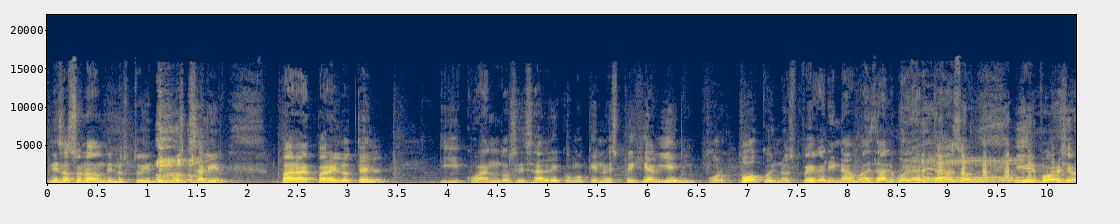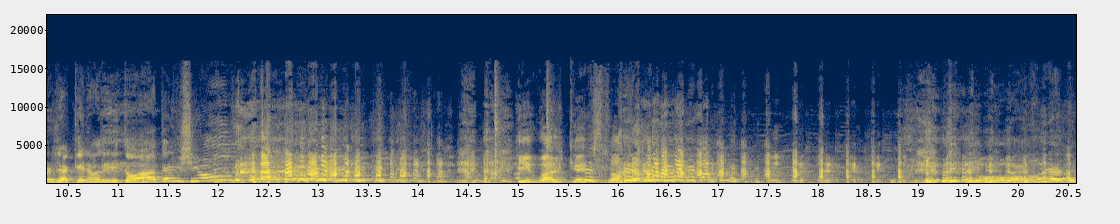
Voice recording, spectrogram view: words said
en esa zona donde nos tuvimos que salir para, para el hotel. Y cuando se sale, como que no espejea bien y por poco y nos pegan y nada más da el volantazo. Y el pobre señor Jaqué nada más gritó: ¡Atención! Igual que esto. Imagínate.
